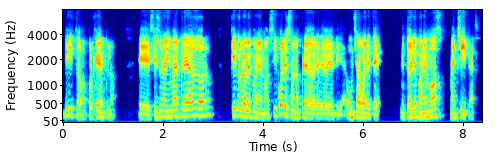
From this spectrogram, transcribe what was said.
listo. Por ejemplo, eh, si es un animal predador, ¿qué color le ponemos? ¿Y cuáles son los predadores de hoy en día? Un jaguarete. Entonces le ponemos manchitas.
